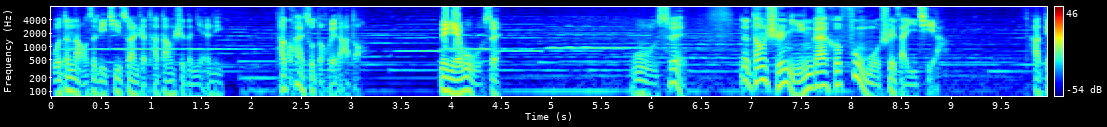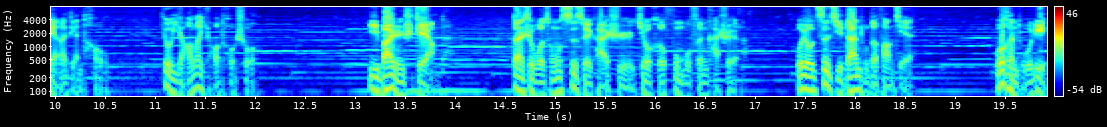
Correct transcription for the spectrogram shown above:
我的脑子里计算着他当时的年龄，他快速的回答道：“那年我五岁。”五岁，那当时你应该和父母睡在一起啊？他点了点头，又摇了摇头说：“一般人是这样的，但是我从四岁开始就和父母分开睡了，我有自己单独的房间，我很独立。”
